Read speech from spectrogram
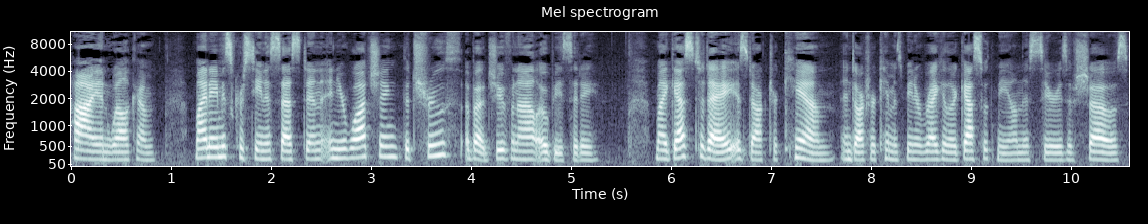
Hi, and welcome. My name is Christina Seston, and you're watching The Truth About Juvenile Obesity. My guest today is Dr. Kim, and Dr. Kim has been a regular guest with me on this series of shows.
